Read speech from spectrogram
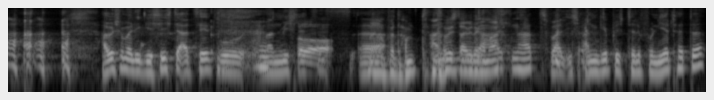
Habe ich schon mal die Geschichte erzählt, wo man mich letztens äh, Ja, verdammt, das habe ich da wieder gemacht. hat, weil ich angeblich telefoniert hätte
